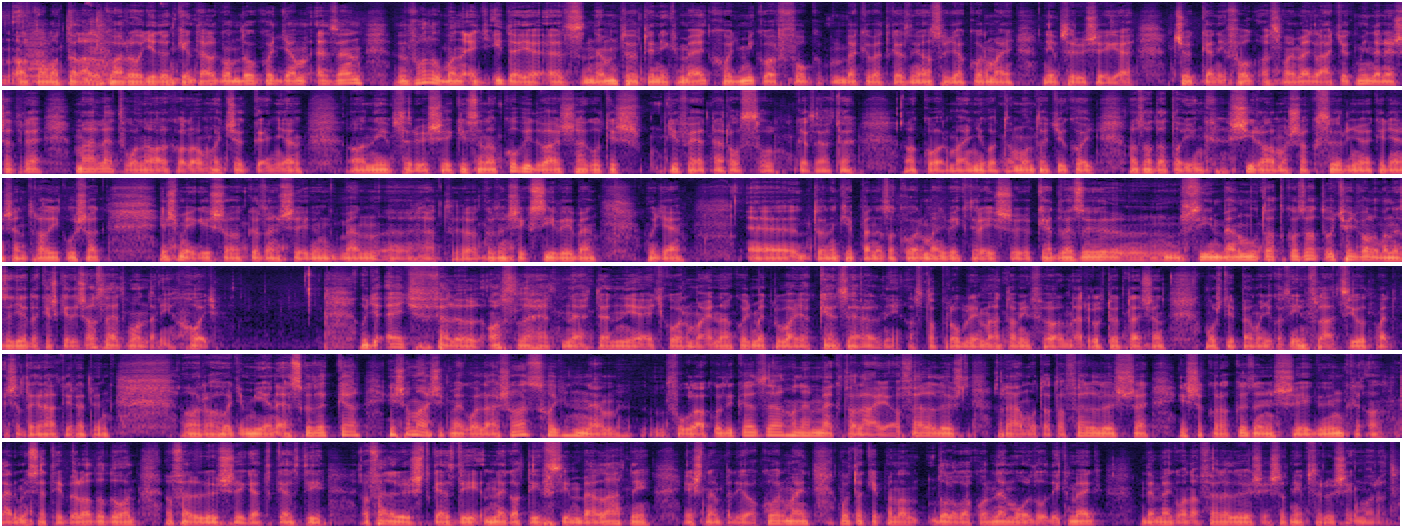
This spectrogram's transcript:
alkalmat találok arra, hogy időnként elgondolkodjam ezen. Valóban egy ideje ez nem történik meg, hogy mikor fog bekövetkezni az, hogy a kormány népszerűsége csökkenni fog, azt majd meglátjuk. Minden esetre már lett volna alkalom, hogy csökkenjen a népszerűség, hiszen a Covid-válságot is kifejezetten rosszul kezelte a kormány. Nyugodtan mondhatjuk, hogy az adataink siralmasak, szörnyűek, egyenesen tragikusak, és mégis a közönségünkben, hát a közönség közösség szívében, ugye e, tulajdonképpen ez a kormány végtére is kedvező színben mutatkozott, úgyhogy valóban ez egy érdekes kérdés. Azt lehet mondani, hogy Ugye egyfelől azt lehetne tennie egy kormánynak, hogy megpróbálja kezelni azt a problémát, ami fölmerült. Történetesen most éppen mondjuk az inflációt, majd esetleg rátérhetünk arra, hogy milyen eszközökkel, és a másik megoldás az, hogy nem foglalkozik ezzel, hanem megtalálja a felelőst, rámutat a felelősre, és akkor a közönségünk a természetéből adódóan a felelősséget kezdi, a felelőst kezdi negatív színben látni, és nem pedig a kormányt. Voltak éppen a dolog akkor nem oldódik meg, de megvan a felelős, és a népszerűség marad.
